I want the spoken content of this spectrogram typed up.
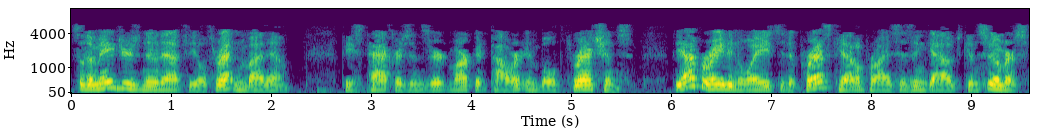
so the majors do not feel threatened by them. These packers exert market power in both directions. They operate in ways to depress cattle prices and gouge consumers.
